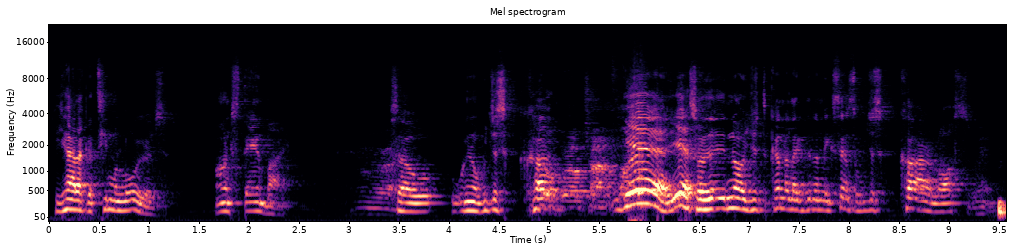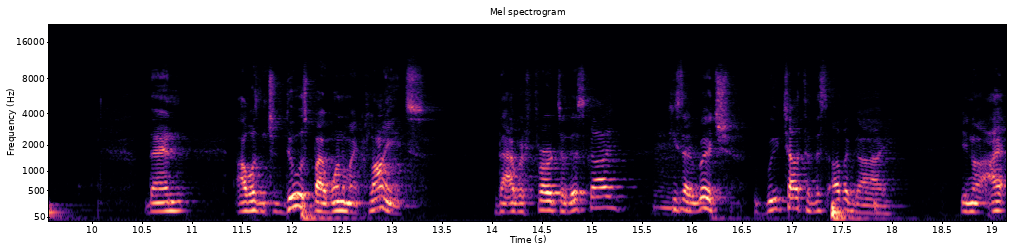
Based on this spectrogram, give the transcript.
He had like a team of lawyers on standby. Right. So you know, we just cut. Yo, bro, to find Yeah, yeah. So you know, just kind of like didn't make sense. So we just cut our losses with him. Then I was introduced by one of my clients that I referred to this guy. He mm. said, "Rich, reach out to this other guy. You know, I,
